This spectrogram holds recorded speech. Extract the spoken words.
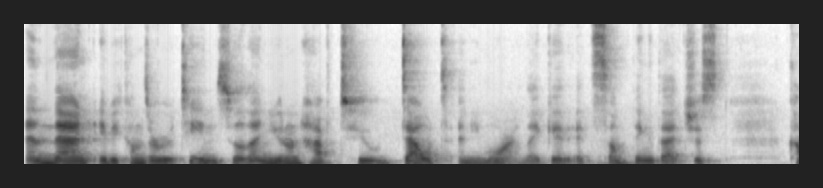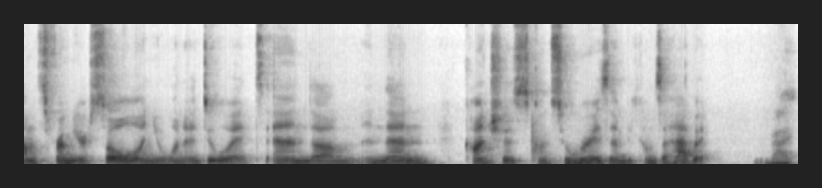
and then it becomes a routine so then you don't have to doubt anymore like it, it's something that just comes from your soul and you want to do it. And um, and then conscious consumerism becomes a habit. Right.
